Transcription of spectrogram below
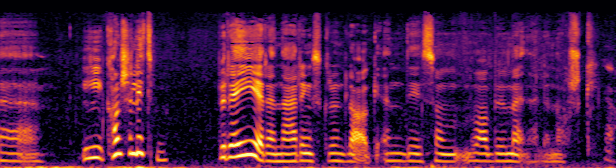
eh, kanskje litt bredere næringsgrunnlag enn de som var bumenn eller norsk. Ja.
